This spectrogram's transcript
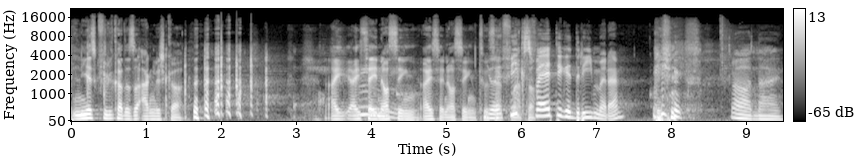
nie das Gefühl gehabt, dass er Englisch kann? I, I say nothing, I say nothing to Ja, that fix fertige Dreamer, eh? oh nein.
